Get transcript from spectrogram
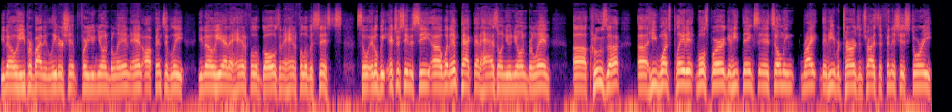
You know, he provided leadership for Union Berlin and offensively you know, he had a handful of goals and a handful of assists. So it'll be interesting to see uh, what impact that has on Union Berlin. Uh, Kruse, uh, he once played at Wolfsburg, and he thinks it's only right that he returns and tries to finish his story.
